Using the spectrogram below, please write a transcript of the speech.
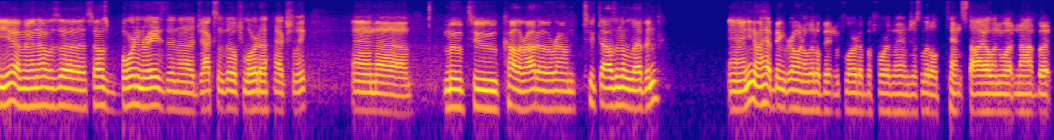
Yeah, man, I was uh, so I was born and raised in uh, Jacksonville, Florida, actually, and uh, moved to Colorado around 2011. And you know, I had been growing a little bit in Florida before then, just little tent style and whatnot, but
